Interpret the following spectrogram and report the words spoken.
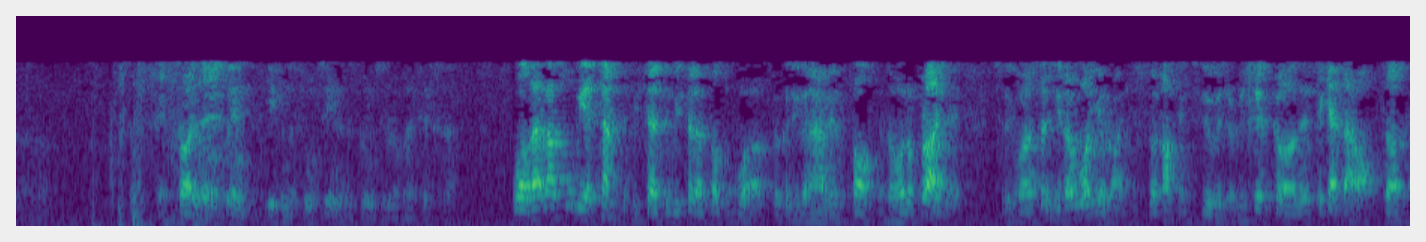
Uh, Between the Friday. thing, even the 14 is according to Rabbi Chizka. Well, that, that's what we attempted. We said we said that doesn't work because you're going to have him fasting the whole of Friday. So the Gemara says, you know what, you're right. It's got nothing to do with Rabbi Chivka. Let's forget that answer.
